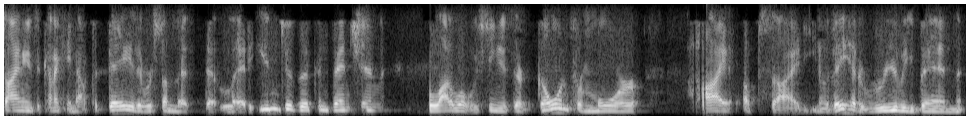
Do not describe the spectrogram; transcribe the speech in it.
signings that kind of came out today. There were some that, that led into the convention. A lot of what we've seen is they're going for more high upside. You know, they had really been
